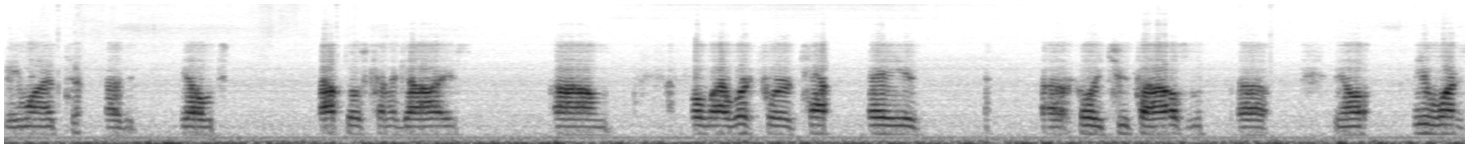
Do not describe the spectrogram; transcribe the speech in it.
he wanted to uh, you know stop those kind of guys. Um, well, when I worked for Tampa Bay uh, early 2000, uh, you know he wanted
